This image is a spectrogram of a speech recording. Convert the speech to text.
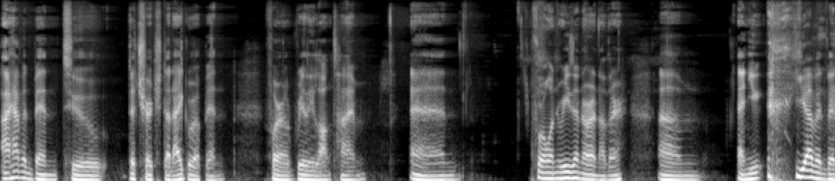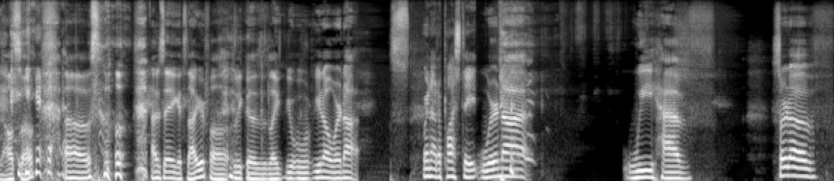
I haven't been to the church that I grew up in for a really long time. And for one reason or another, um, and you, you haven't been also. uh, so I'm saying it's not your fault because like, you, you know, we're not, We're not apostate. we're not we have sort of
